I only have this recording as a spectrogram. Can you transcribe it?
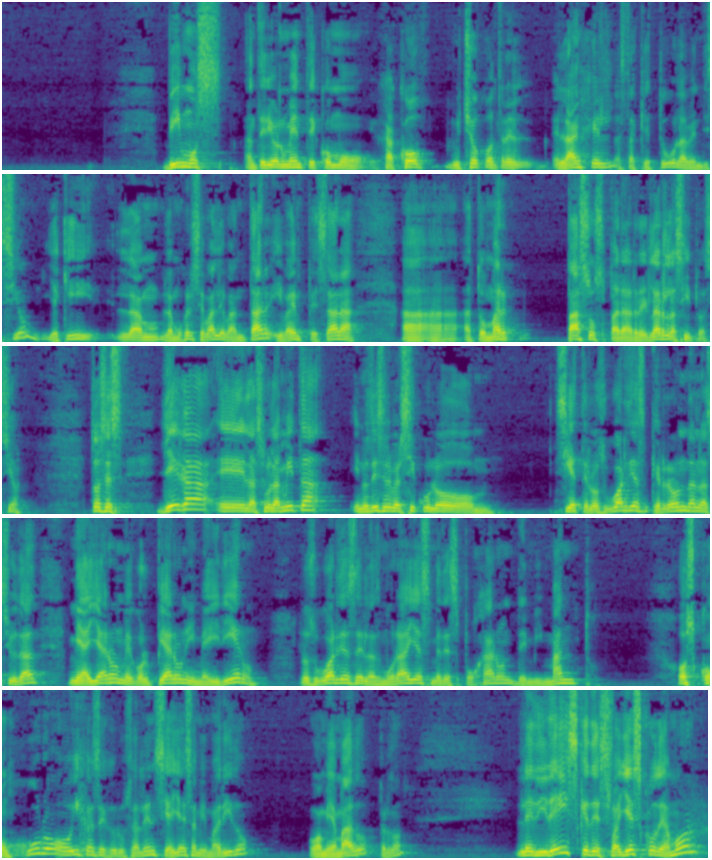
Vimos anteriormente cómo Jacob luchó contra el, ángel hasta que tuvo la bendición. Y aquí la, mujer se va a levantar y va a empezar a, tomar pasos para arreglar la situación. Entonces, llega eh, la sulamita y nos dice el versículo 7, los guardias que rondan la ciudad me hallaron, me golpearon y me hirieron. Los guardias de las murallas me despojaron de mi manto. Os conjuro, oh hijas de Jerusalén, si halláis a mi marido, o a mi amado, perdón, le diréis que desfallezco de amor.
